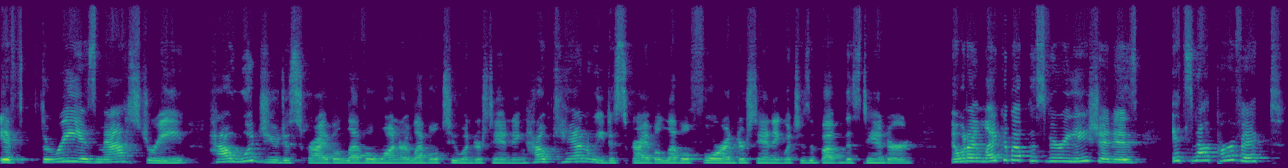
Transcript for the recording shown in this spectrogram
if three is mastery, how would you describe a level one or level two understanding? How can we describe a level four understanding, which is above the standard? And what I like about this variation is it's not perfect,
